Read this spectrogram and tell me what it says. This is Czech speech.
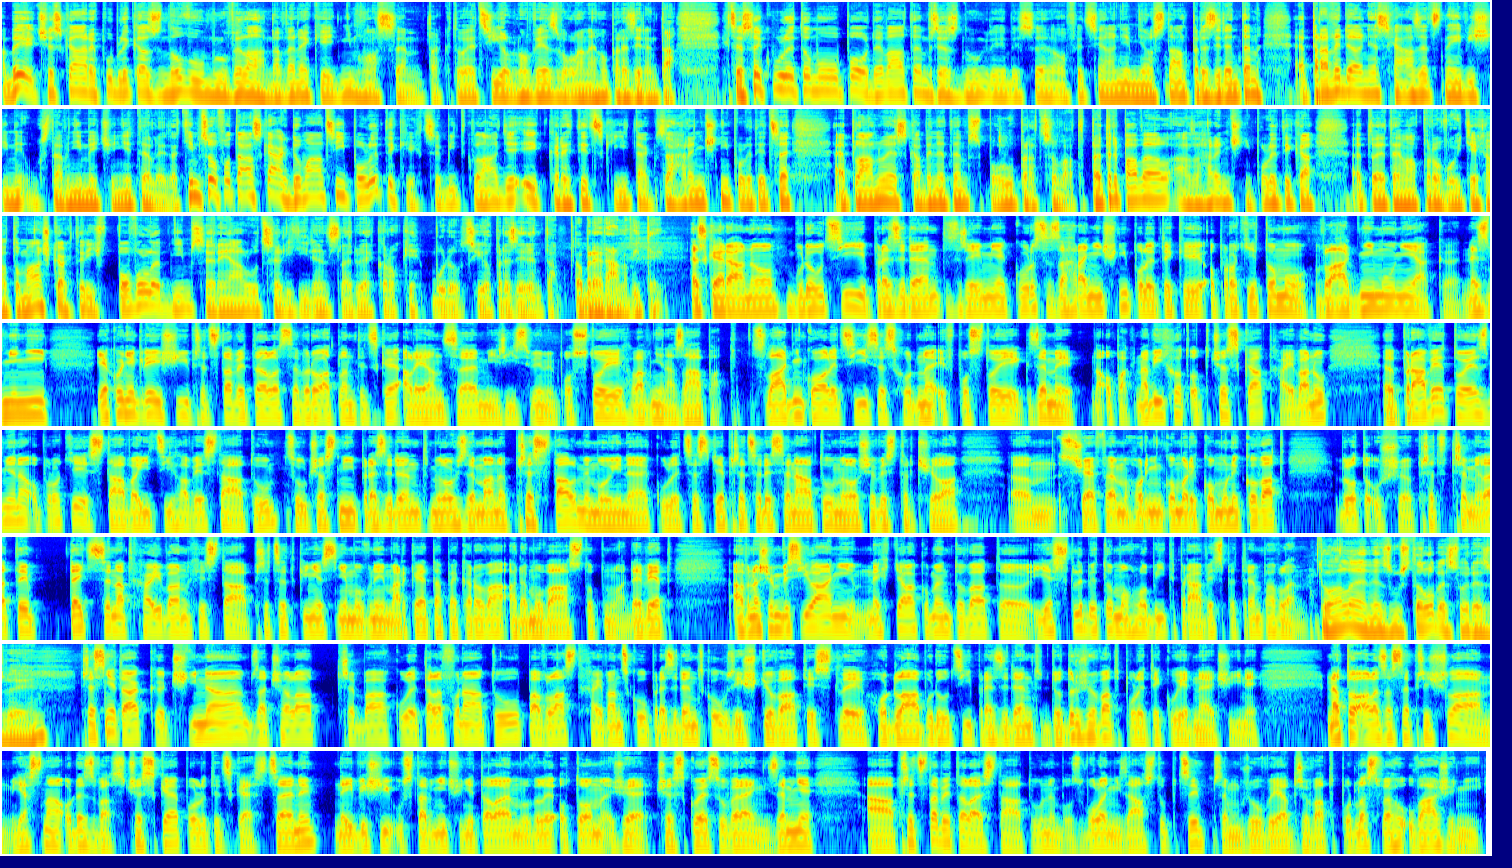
Aby Česká republika znovu mluvila navenek jedním hlasem, tak to je cíl nově zvoleného prezidenta. Chce se kvůli tomu po 9. březnu, kdy by se oficiálně měl stát prezidentem, pravidelně scházet s nejvyššími ústavními činiteli. Zatímco v otázkách domácí politiky chce být k vládě i kritický, tak v zahraniční politice plánuje s kabinetem spolupracovat. Petr Pavel a zahraniční politika, to je téma pro Vojtěcha Tomáška, který v povolebním seriálu celý týden sleduje kroky budoucího prezidenta. Dobré ráno, vítej. Hezké ráno. Budoucí prezident zřejmě kurz zahraniční politiky oproti tomu vládnímu nijak nezmění. Jako někdejší představitel Severoatlantické aliance míří svými postoji hlavně na západ. S vládní koalicí se shodne i v postoji k zemi naopak na východ od Česka, Tajvanu. Právě to je změna oproti stávající hlavě státu. Současný prezident Miloš Zeman přestal mimo jiné kvůli cestě předsedy Senátu Miloše Vystrčila um, s šéfem horní komory komunikovat. Bylo to už před třemi lety. Teď se nad Chajvan chystá předsedkyně sněmovny Markéta Pekarová Adamová 109 a v našem vysílání nechtěla komentovat, jestli by to mohlo být právě s Petrem Pavlem. To ale nezůstalo bez odezvy. Přesně tak. Čína začala třeba kvůli telefonátu Pavla s chajvanskou prezidentkou zjišťovat, jestli hodlá budoucí prezident dodržovat politiku jedné Číny. Na to ale zase přišla jasná odezva z české politické scény. Nejvyšší ústavní činitelé mluvili o tom, že Česko je suverénní země a představitelé státu nebo zvolení zástupci se můžou vyjadřovat podle svého uvážení.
